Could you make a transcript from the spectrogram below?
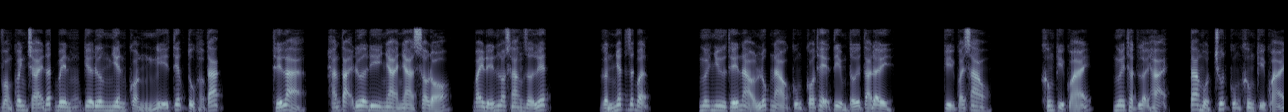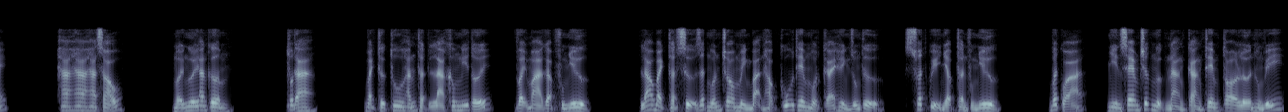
vòng quanh trái đất bên kia đương nhiên còn nghĩ tiếp tục hợp tác. Thế là, hắn tại đưa đi nha nha sau đó, bay đến los angeles. Gần nhất rất bận ngươi như thế nào lúc nào cũng có thể tìm tới ta đây? Kỳ quái sao? Không kỳ quái, ngươi thật lợi hại, ta một chút cũng không kỳ quái. Ha ha ha sáu. Mời ngươi ăn cơm. Tốt ta. Bạch thực thu hắn thật là không nghĩ tới, vậy mà gặp phùng như. Lão bạch thật sự rất muốn cho mình bạn học cũ thêm một cái hình dung tử, xuất quỷ nhập thần phùng như. Bất quá, nhìn xem trước ngực nàng càng thêm to lớn hùng vĩ,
